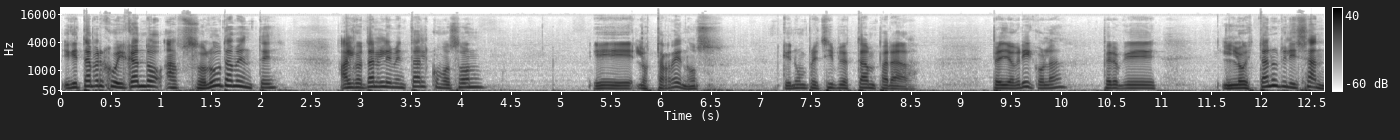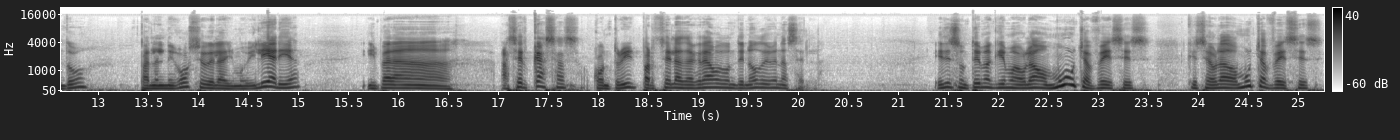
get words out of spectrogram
Y que está perjudicando absolutamente algo tan elemental como son eh, los terrenos, que en un principio están para predio agrícola, pero que lo están utilizando para el negocio de la inmobiliaria y para hacer casas, construir parcelas de agrado donde no deben hacerla. Ese es un tema que hemos hablado muchas veces, que se ha hablado muchas veces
